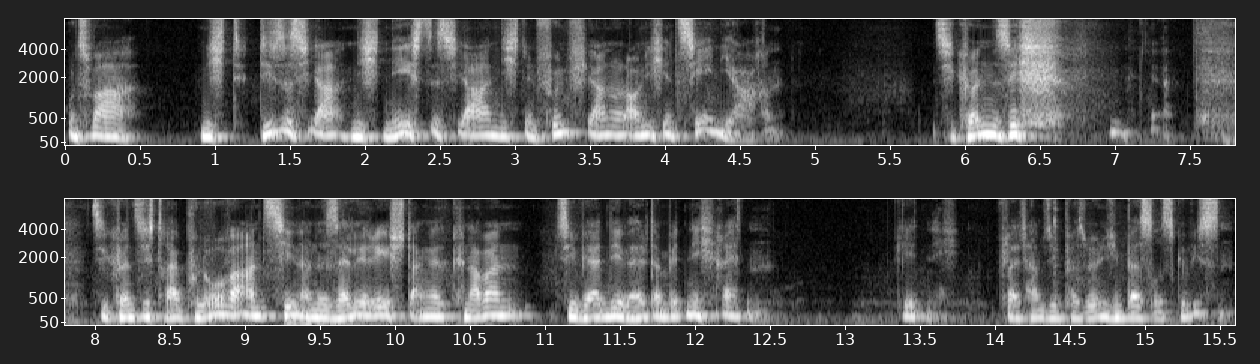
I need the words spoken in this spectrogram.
Und zwar nicht dieses Jahr, nicht nächstes Jahr, nicht in fünf Jahren und auch nicht in zehn Jahren. Sie können sich, Sie können sich drei Pullover anziehen, eine Selleriestange knabbern. Sie werden die Welt damit nicht retten. Geht nicht. Vielleicht haben Sie persönlich ein besseres Gewissen.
